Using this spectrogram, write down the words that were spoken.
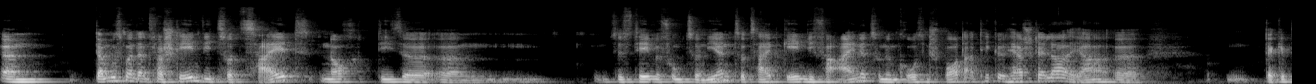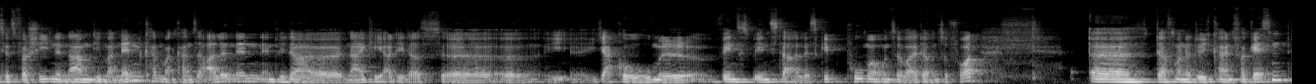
Ähm, da muss man dann verstehen, wie zurzeit noch diese ähm, Systeme funktionieren. Zurzeit gehen die Vereine zu einem großen Sportartikelhersteller, ja, äh, da gibt's jetzt verschiedene Namen, die man nennen kann. Man kann sie alle nennen, entweder äh, Nike, Adidas, äh, äh, Jacko, Hummel, wen's, wen's da alles gibt, Puma und so weiter und so fort. Äh, darf man natürlich keinen vergessen.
